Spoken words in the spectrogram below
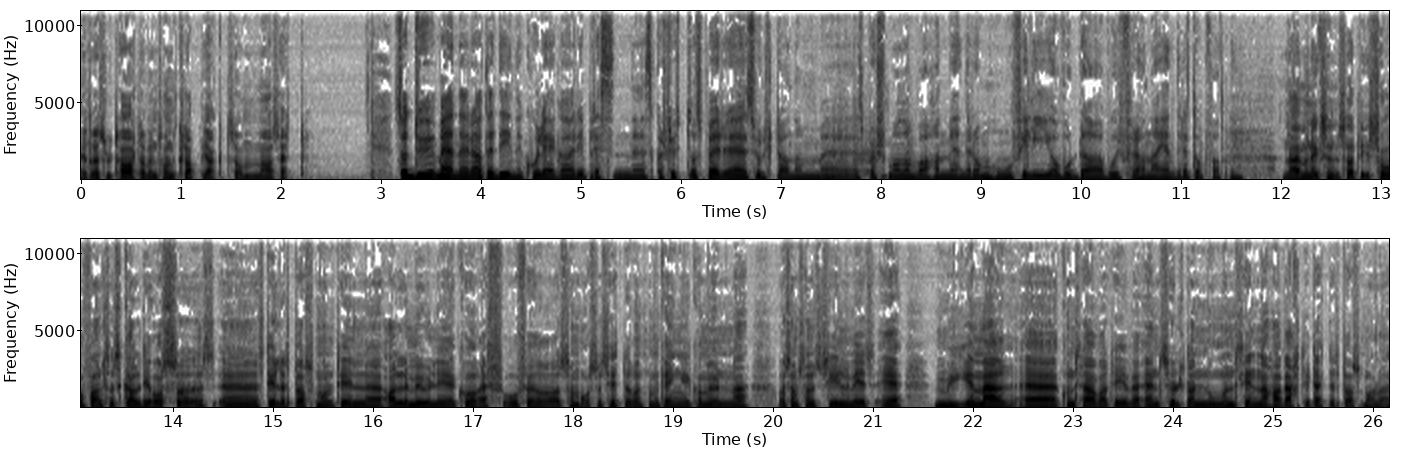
et resultat av en sånn klappjakt som vi har sett. Så du mener at dine kollegaer i pressen skal slutte å spørre Sultan om eh, spørsmål om hva han mener om homofili, og hvorfor han har endret oppfatning? Nei, men jeg synes at i så fall så skal de også uh, stille spørsmål til uh, alle mulige KrF-ordførere som også sitter rundt omkring i kommunene, og som sannsynligvis er mye mer uh, konservative enn Sultan noensinne har vært i dette spørsmålet,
